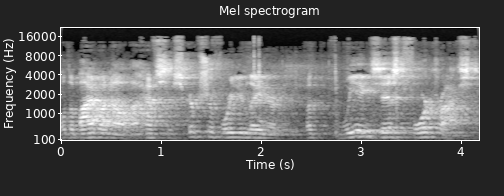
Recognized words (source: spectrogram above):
Well, the Bible, and I'll have some scripture for you later, but we exist for Christ.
